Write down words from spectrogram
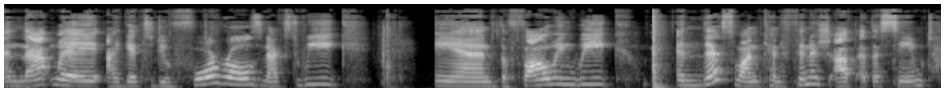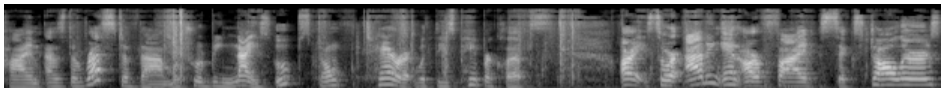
And that way I get to do four rolls next week and the following week. And this one can finish up at the same time as the rest of them, which would be nice. Oops, don't tear it with these paper clips. All right, so we're adding in our five, six dollars,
